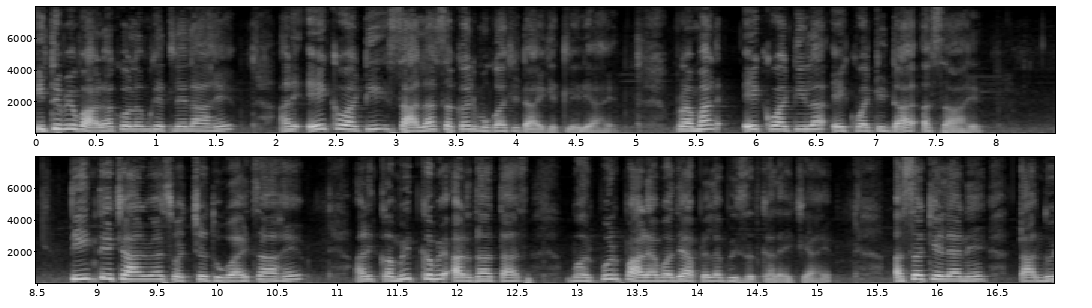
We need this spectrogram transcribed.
इथे मी वाडा कोलम घेतलेला आहे आणि एक वाटी सालासकट मुगाची डाळ घेतलेली आहे. प्रमाण एक वाटीला एक वाटी डाळ असं आहे. तीन ते चार वेळा स्वच्छ धुवायचं आहे आणि कमीत कमी अर्धा तास भरपूर पाण्यामध्ये आपल्याला भिजत घालायची आहे. असं केल्याने तांदूळ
